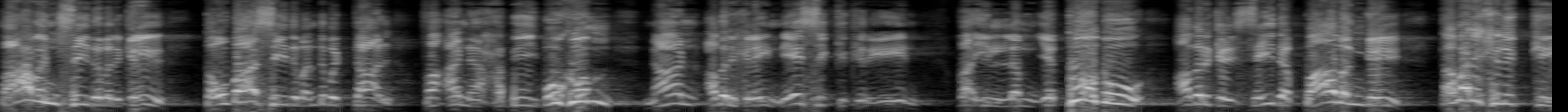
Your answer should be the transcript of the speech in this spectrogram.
பாவம் செய்தவர்கள் தௌபா செய்து வந்துவிட்டால் ஹபீபுகும் நான் அவர்களை நேசிக்குகிறேன். இல்லம் அவர்கள் செய்த பாவங்கள் தவறுகளுக்கு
